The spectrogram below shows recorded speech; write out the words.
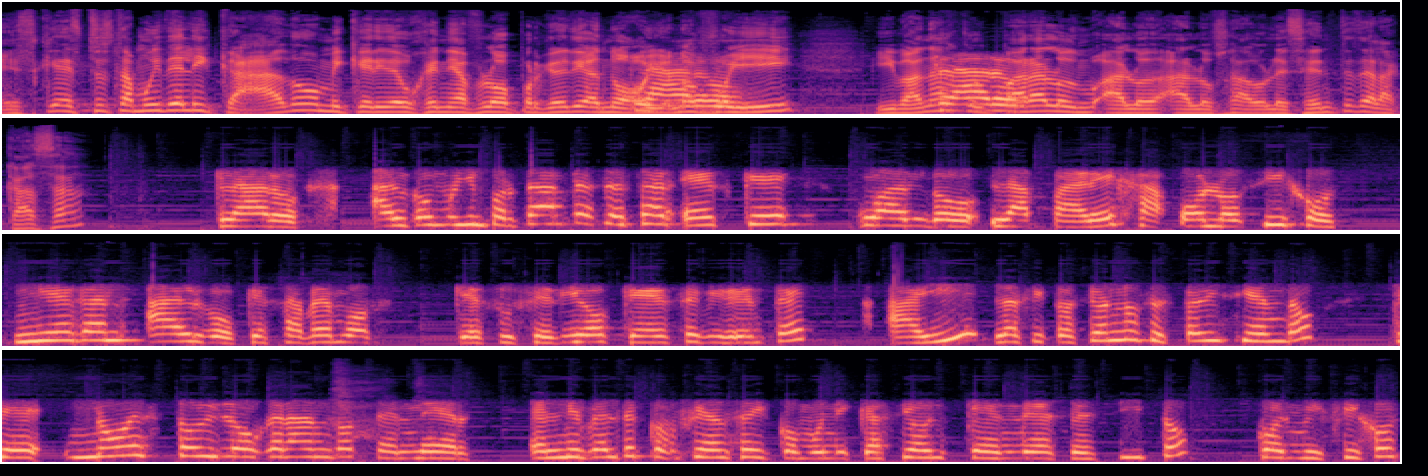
es que esto está muy delicado, mi querida Eugenia Flo, porque él diga, no, yo no Claro. fui. Y van a Claro. culpar a los, a, los, a los adolescentes de la casa. Claro, algo muy importante, César, es que cuando la pareja o los hijos niegan algo que sabemos que sucedió, que es evidente, ahí la situación nos está diciendo que no estoy logrando tener el nivel de confianza y comunicación que necesito con mis hijos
